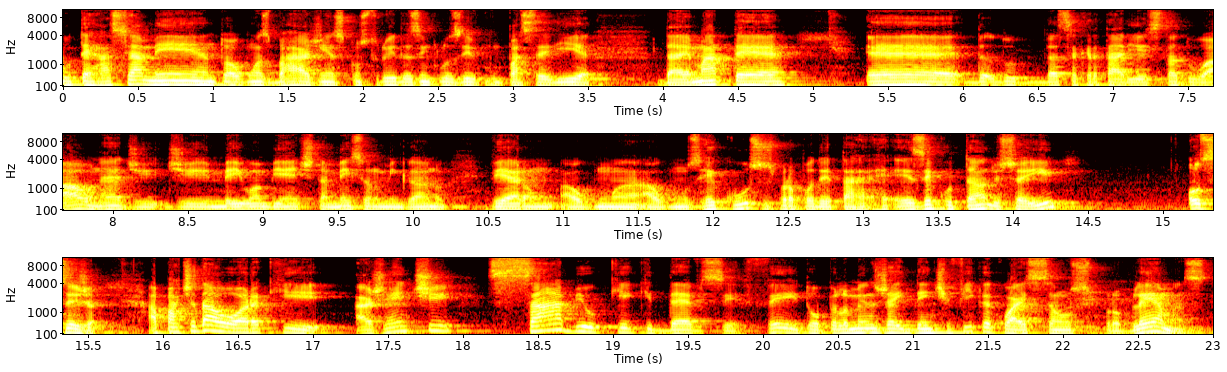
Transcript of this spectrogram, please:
o terraceamento, algumas barragens construídas, inclusive com parceria da Emater é, do, da Secretaria Estadual né, de, de Meio Ambiente também, se eu não me engano, vieram alguma, alguns recursos para poder estar tá executando isso aí. Ou seja, a partir da hora que a gente sabe o que, que deve ser feito, ou pelo menos já identifica quais são os problemas,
